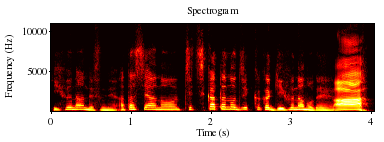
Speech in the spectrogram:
岐阜なんですね。私、あの、父方の実家が岐阜なので、ああ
